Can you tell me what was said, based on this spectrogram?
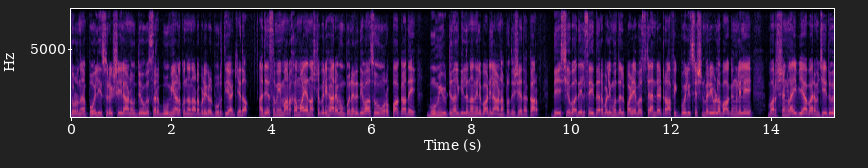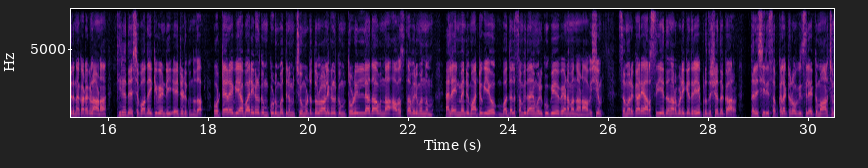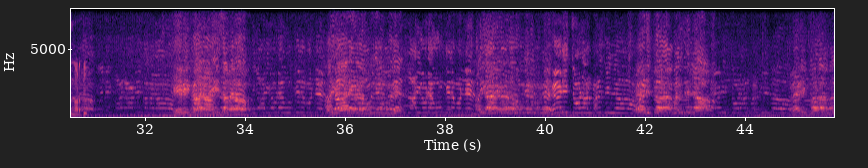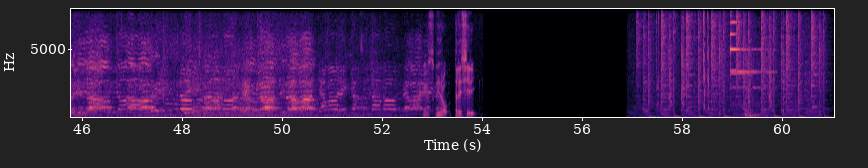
തുടർന്ന് പോലീസ് സുരക്ഷയിലാണ് ഉദ്യോഗസ്ഥർ ഭൂമി അളക്കുന്ന നടപടികൾ പൂർത്തിയാക്കിയത്. അതേസമയം അർഹമായ നഷ്ടപരിഹാരവും പുനരധിവാസവും ഉറപ്പാക്കാതെ ഭൂമി വിട്ടു നൽകില്ലെന്ന നിലപാടിലാണ് പ്രതിഷേധക്കാർ. ദേശീയപാതയിൽ സൈതാർപള്ളി മുതൽ പഴയ bus stand traffic police station വരെയുള്ള ഭാഗങ്ങളിലെ വർഷങ്ങളായി വ്യാപാരം ചെയ്തു വരുന്ന കടകളാണ് തീരദേശപാതയ്ക്ക് വേണ്ടി ഏറ്റെടുക്കുന്നത്. ഒട്ടേറെ വ്യാപാരികൾക്കും കുടുംബത്തിനും ചുമട്ടുതൊഴിലാളികൾക്കും തൊഴിലില്ലാതാവുന്ന അവസ്ഥ വരുമെന്നും അലൈൻമെന്റ് മാറ്റുകയോ ബദൽ സംവിധാനം ഒരുക്കുകയോ വേണമെന്നാണ് ആവശ്യം. സമരക്കാരെ അറസ്റ്റ് ചെയ്ത നടപടിക്കെതിരെ പ്രതിഷേധക്കാർ തലശ്ശേരി സബ് കളക്ടർ ഓഫീസിലേക്ക് മാർച്ചും നടത്തി. News bureau Thalassery.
